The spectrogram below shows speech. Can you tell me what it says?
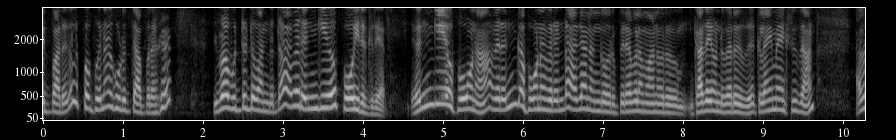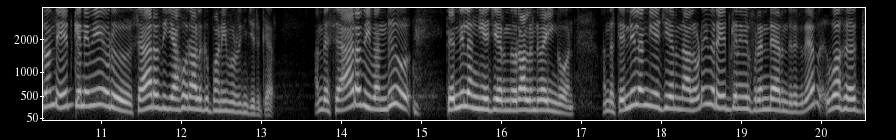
ஏற்பாடுகள். இப்போ பிணை கொடுத்த பிறகு இவ விட்டுட்டு வந்துட்டா அவர் எங்கேயோ போயிருக்கிறார். எங்கேயோ போனால் அவர் எங்கே போனவருண்டா அதான் அங்கே ஒரு பிரபலமான ஒரு கதை ஒன்று வருது. கிளைமேக்ஸு தான். அவர் வந்து ஏற்கனவே ஒரு சாரதியாக ஒரு ஆளுக்கு பணிபுரிஞ்சிருக்கார். அந்த சாரதி வந்து தென்னிலங்கையை சேர்ந்த ஒரு ஆள் ரெண்டு வைங்கவன் அந்த தென்னிலங்கையை சேர்ந்த ஆளோட இவர் ஏற்கனவே ஃப்ரெண்டாக இருந்திருக்கிறார். இவ கேட்க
